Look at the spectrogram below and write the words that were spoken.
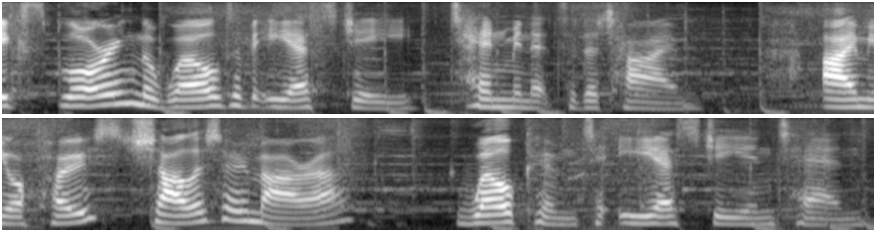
Exploring the world of ESG 10 minutes at a time. I'm your host, Charlotte O'Meara. Welcome to ESG in 10.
